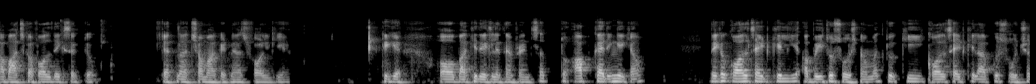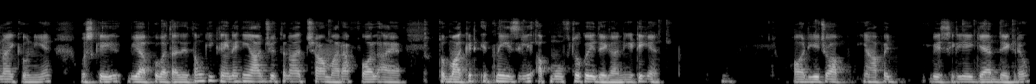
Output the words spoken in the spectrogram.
आप आज का फॉल देख सकते हो, कितना अच्छा मार्केट ने आज फॉल किया, ठीक है? और बाकी देख लेते हैं फ्रेंड्स सब तो आप करेंगे क्या? देखो कॉल साइड के लिए अभी तो सोचना मत, क्योंकि कॉल साइड के लिए आपको सोचना क्यों नहीं है, उसके भी आपको बता देता हूँ कि कहीं ना कहीं आज जितना अच्छा हमारा फॉल आया तो मार्केट इतने इजीली अप मूव तो कोई देगा नहीं, ठीक है? और ये जो आप यहाँ पे बेसिकली गैप देख रहे हो,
